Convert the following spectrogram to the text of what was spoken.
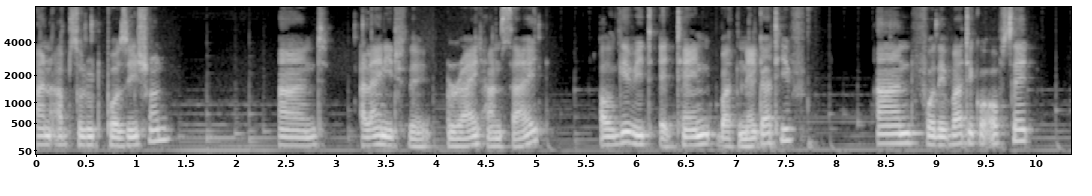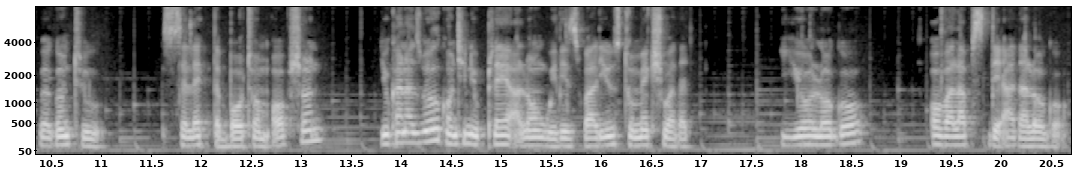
an absolute position and align it to the right hand side. I'll give it a 10 but negative. And for the vertical offset, we're going to select the bottom option. You can as well continue play along with these values to make sure that your logo overlaps the other logo,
